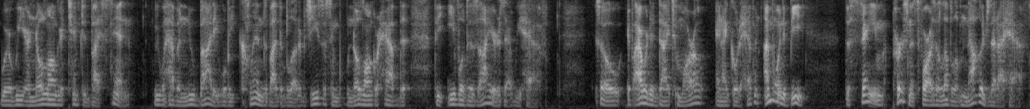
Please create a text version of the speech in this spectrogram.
where we are no longer tempted by sin. We will have a new body. We'll be cleansed by the blood of jesus and we will no longer have the the evil desires that we have. So if i were to die tomorrow and i go to heaven i'm going to be the same person as far as the level of knowledge that i have.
